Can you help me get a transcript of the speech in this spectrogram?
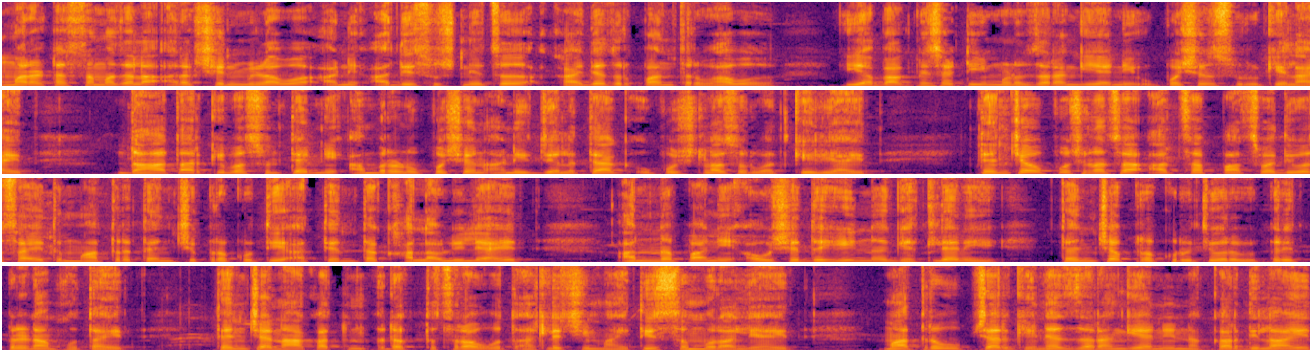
मराठा समाजाला आरक्षण मिळावं आणि अधिसूचनेचं कायद्यात रूपांतर व्हावं या मागणीसाठी मनोज जरांगी यांनी उपोषण सुरू केलं आहे. दहा तारखेपासून त्यांनी आमरण उपोषण आणि जलत्याग उपोषणाला सुरुवात केली आहे. त्यांच्या उपोषणाचा आजचा पाचवा दिवस आहे मात्र त्यांची प्रकृती अत्यंत खालावलेली आहेत अन्न पाणी औषधही न घेतल्याने त्यांच्या प्रकृतीवर विपरीत परिणाम होत आहेत. त्यांच्या नाकातून रक्तस्राव होत असल्याची माहिती समोर आली आहे. मात्र उपचार घेण्यास जरांगे यांनी नकार दिला आहे.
